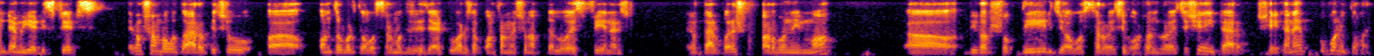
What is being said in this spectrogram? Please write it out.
intermediate states এবং সম্ভবত আরও কিছু অন্তর্বর্তী অবস্থার মধ্যে দিয়ে যায় towards the conformation of the lowest free energy এবং তারপরে সর্বনিম্ন বিভব শক্তির যে অবস্থা রয়েছে, গঠন রয়েছে, সেইটার সেখানে উপনীত হয়।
